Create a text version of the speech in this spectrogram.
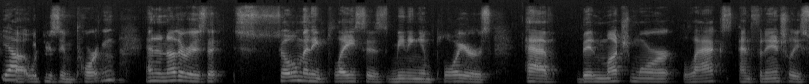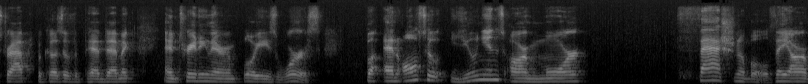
Yeah. uh, which is important. And another is that so many places, meaning employers, have been much more lax and financially strapped because of the pandemic and treating their employees worse. But and also unions are more fashionable. They are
